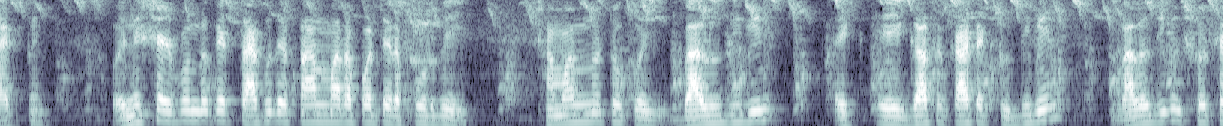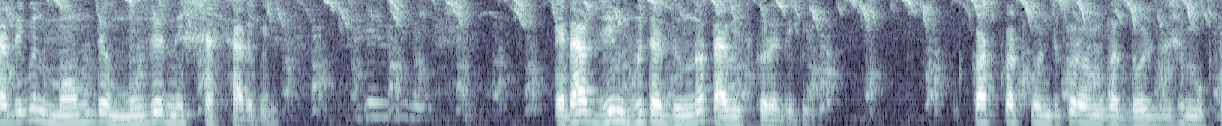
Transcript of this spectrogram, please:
রাখবেন। ওই নিঃশ্বাস বন্ধকে চাকুতে টান মারা পর যেটা পড়বে সামান্যটুকু ওই বালু দিবেন এই এই গাছের কাঠ একটু দিবেন বালু দিবেন সরষা দিবেন মোম দিয়ে মুজে নিঃশ্বাস ছাড়বেন। এটা জিন ভূতের জন্য তাবিজ করে দিবেন। কটকট কুঞ্জি করে আমাকে দোষ দিশে মুক্ত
